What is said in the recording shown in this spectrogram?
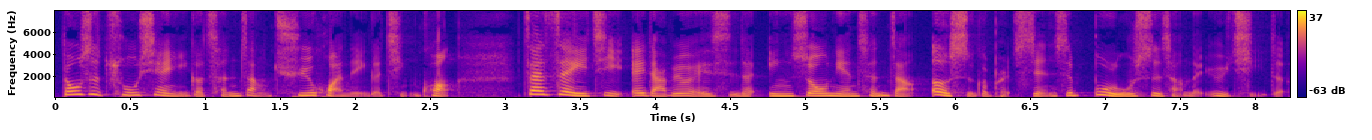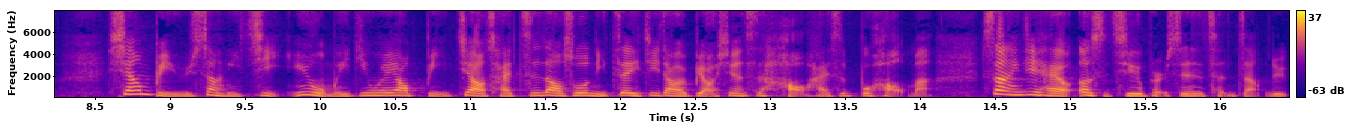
都是出现一个成长趋缓的一个情况，在这一季，AWS 的营收年成长二十个 percent 是不如市场的预期的。相比于上一季，因为我们一定会要比较才知道说你这一季到底表现是好还是不好嘛。上一季还有二十七个 percent 的成长率，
